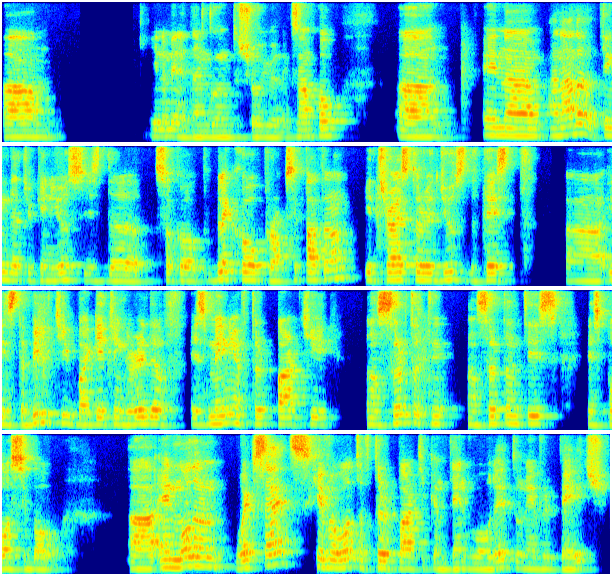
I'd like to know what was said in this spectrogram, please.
Um, in a minute, I'm going to show you an example. Um, and um, another thing that you can use is the so-called black hole proxy pattern. It tries to reduce the test uh, instability by getting rid of as many of third-party uncertainty, uncertainties as possible. Uh, and modern websites have a lot of third-party content loaded on every page.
